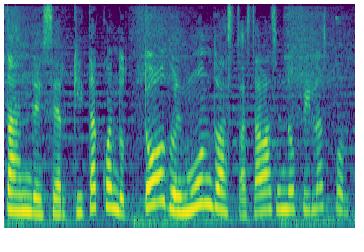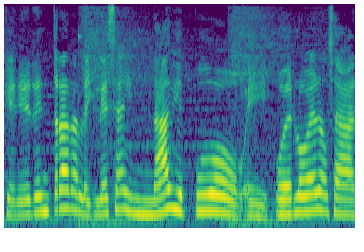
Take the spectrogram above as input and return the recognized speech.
tan de cerquita cuando todo el mundo hasta estaba haciendo filas por querer entrar a la iglesia y nadie nadie pudo eh, poderlo ver, o sea,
